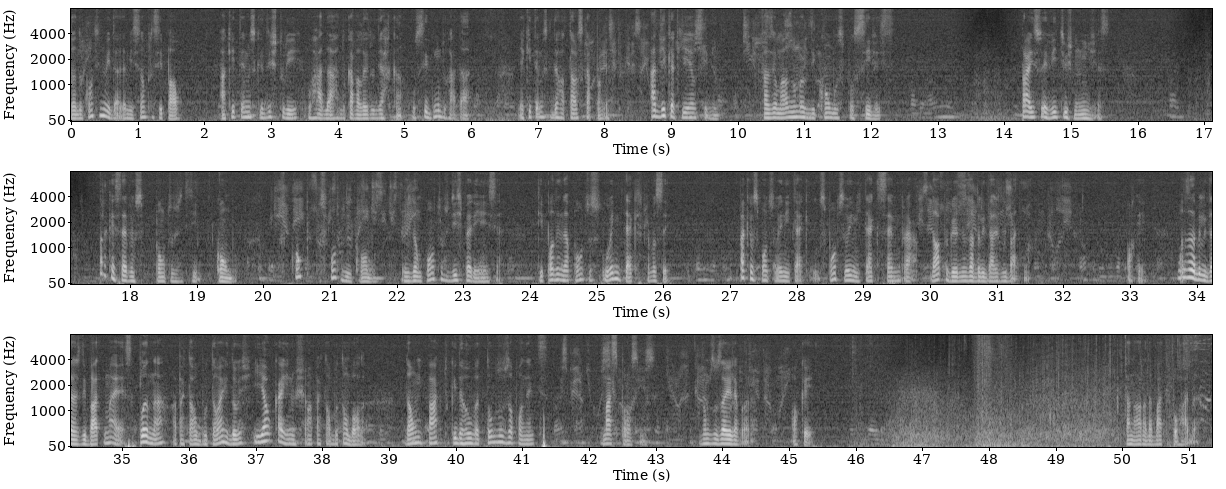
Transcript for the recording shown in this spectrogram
Dando continuidade à missão principal, aqui temos que destruir o radar do Cavaleiro de Arcan, o segundo radar. E aqui temos que derrotar os capangas. A dica aqui é o seguinte, fazer o maior número de combos possíveis. Para isso evite os ninjas. Para que servem os pontos de combo? Os pontos de combo, eles dão pontos de experiência, que podem dar pontos Wintex para você. Para que os pontos Winitech? Os pontos Winitech servem para dar upgrade nas habilidades de Batman. Ok. Uma das habilidades de Batman é essa: planar, apertar o botão R2 e ao cair no chão apertar o botão bola. Dá um impacto que derruba todos os oponentes mais próximos. Vamos usar ele agora. Ok. Tá na hora da bate-porrada.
